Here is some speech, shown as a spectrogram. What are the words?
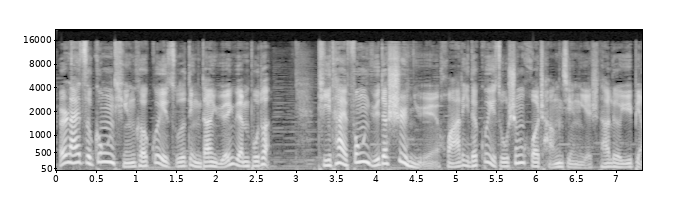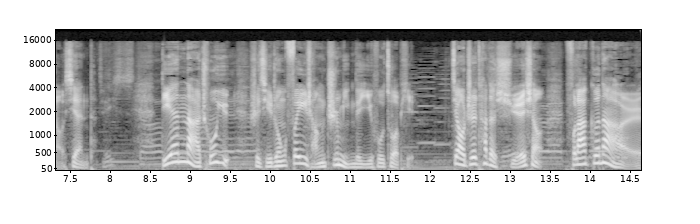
而来自宫廷和贵族的订单源源不断，体态丰腴的侍女、华丽的贵族生活场景也是他乐于表现的。狄安娜出狱是其中非常知名的一幅作品，较之他的学生弗拉戈纳尔，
